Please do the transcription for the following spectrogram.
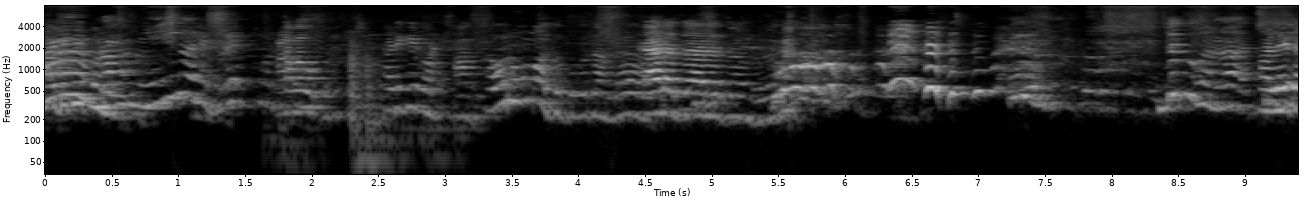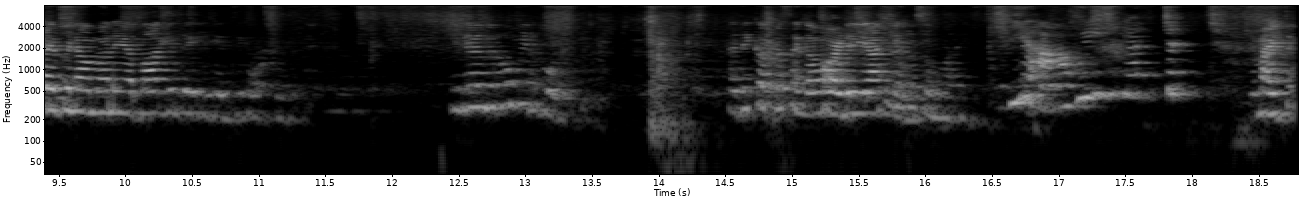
ಅಡಿಗೆ ಕೋಣೆ ಅಡಿಗೆ ಕೋಣೆ ಅವ್ರ ರೂಮ್ ಅದು ಗೋದಂಗ ಯಾರದು ಯಾರದು ಹಳೆ ಟೈಪಿನ ಮನೆಯ ಬಾಗಿಲು ತೆಗಿಲಿಕ್ಕೆ ಎಜ್ಜಿಗೆ ಹಾಕ್ತದೆ ಒಂದು ರೂಮ್ ಇರ್ಬೋದು. ಅದಕ್ಕೆ ಪ್ರಸಂಗ ಮಾಡಿ ಯಾಕೆ ಸುಮ್ಮನೆ. ಮಾಹಿತಿ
